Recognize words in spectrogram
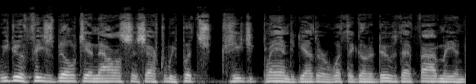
we do a feasibility analysis after we put the strategic plan together of what they're going to do with that $5 million.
